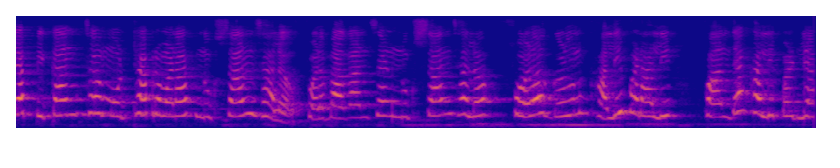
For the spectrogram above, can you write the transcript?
त्या पिकांचं मोठ्या प्रमाणात नुकसान झालं. फळबागांचं नुकसान झालं. फळं गळून खाली पडाली फांद्या खाली पडल्या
